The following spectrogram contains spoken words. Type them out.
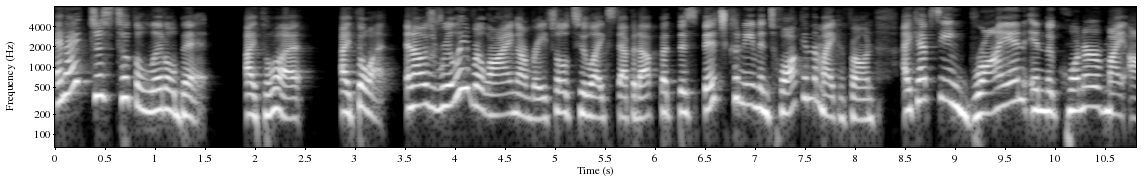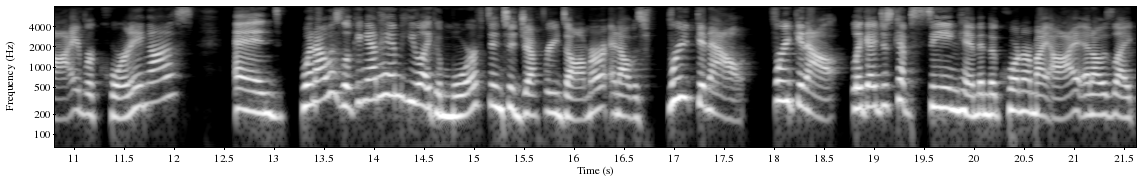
And I just took a little bit. I thought, I thought, and I was really relying on Rachel to like step it up, but this bitch couldn't even talk in the microphone. I kept seeing Brian in the corner of my eye recording us. And when I was looking at him, he like morphed into Jeffrey Dahmer and I was freaking out, freaking out. Like I just kept seeing him in the corner of my eye and I was like,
